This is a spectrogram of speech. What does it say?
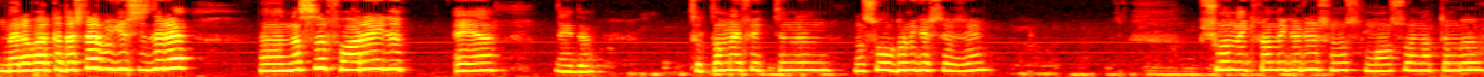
Merhaba arkadaşlar. Bugün sizlere e, nasıl fareyle e, neydi? Tıklama efektinin nasıl olduğunu göstereceğim. Şu an ekranda görüyorsunuz. Mouse oynattığımda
